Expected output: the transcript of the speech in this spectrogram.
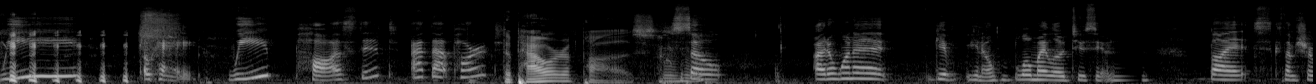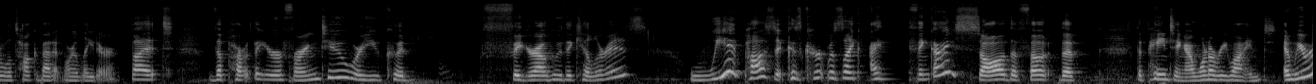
we okay, we paused it at that part. the power of pause. So I don't want to give, you know, blow my load too soon. But cuz I'm sure we'll talk about it more later. But the part that you're referring to where you could figure out who the killer is, we had paused it cuz Kurt was like, "I think I saw the photo the the painting. I want to rewind." And we were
